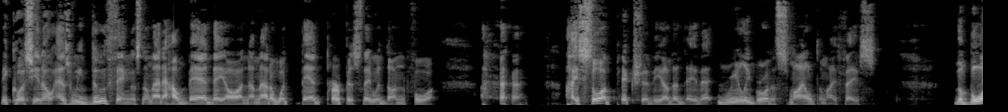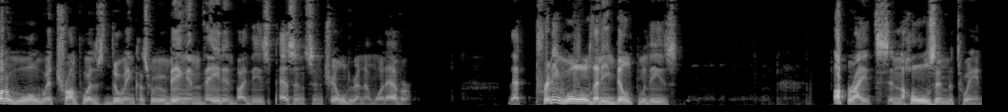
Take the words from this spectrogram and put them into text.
because, you know, as we do things, no matter how bad they are, no matter what bad purpose they were done for, I saw a picture the other day that really brought a smile to my face. The border wall where Trump was doing, because we were being invaded by these peasants and children and whatever. That pretty wall that he built with these uprights and the holes in between.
